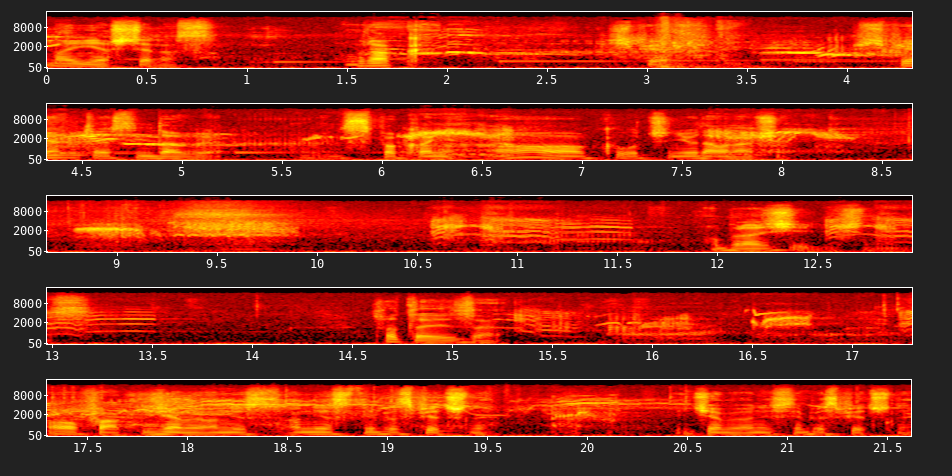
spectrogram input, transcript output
No i jeszcze raz. Urok. Śpiew. Śpiew to jest ten dobry. Spokojnie. O kurczę, nie udało nam się. Obrazili się. Co to jest za... O fuck, idziemy, on jest, on jest niebezpieczny. Idziemy, on jest niebezpieczny.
